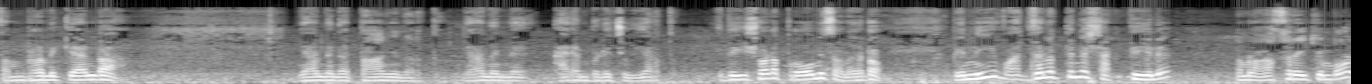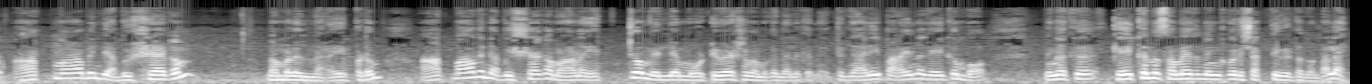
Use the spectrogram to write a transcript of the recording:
സംഭ്രമിക്കേണ്ട. ഞാൻ നിന്നെ താങ്ങി നിർത്തും. ഞാൻ നിന്നെ കരം പിടിച്ച് ഉയർത്തും. ഇത് ഈശോയുടെ പ്രോമിസാണ് കേട്ടോ. പിന്നെ ഈ വചനത്തിന്റെ ശക്തിയിൽ നമ്മൾ ആശ്രയിക്കുമ്പോൾ ആത്മാവിന്റെ അഭിഷേകം നമ്മളിൽ നിറയപ്പെടും. ആത്മാവിന്റെ അഭിഷേകമാണ് ഏറ്റവും വലിയ മോട്ടിവേഷൻ നമുക്ക് നൽകുന്നത്. ഇപ്പം ഞാൻ ഈ പറയുന്ന കേൾക്കുമ്പോൾ നിങ്ങൾക്ക് കേൾക്കുന്ന സമയത്ത് നിങ്ങൾക്ക് ഒരു ശക്തി കിട്ടുന്നുണ്ട് അല്ലേ?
